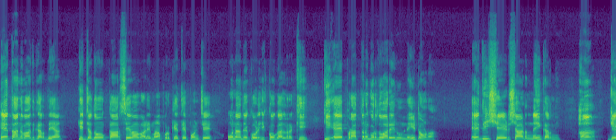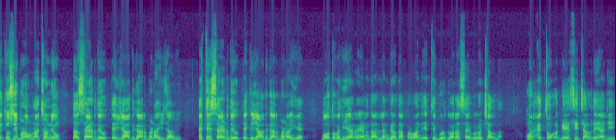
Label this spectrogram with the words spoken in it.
ਇਹ ਧੰਨਵਾਦ ਕਰਦੇ ਹਾਂ ਕਿ ਜਦੋਂ ਕਾਰ ਸੇਵਾ ਵਾਲੇ ਮਹਾਂਪੁਰਖ ਇੱਥੇ ਪਹੁੰਚੇ, ਉਹਨਾਂ ਦੇ ਕੋਲ ਇੱਕੋ ਗੱਲ ਰੱਖੀ ਕਿ ਇਹ ਪੁਰਾਤਨ ਗੁਰਦੁਆਰੇ ਨੂੰ ਨਹੀਂ ਢਾਉਣਾ, ਇਹਦੀ ਛੇੜਛਾੜ ਨਹੀਂ ਕਰਨੀ। ਹਾਂ, ਜੇ ਤੁਸੀਂ ਬਣਾਉਣਾ ਚਾਹੁੰਦੇ ਹੋ ਤਾਂ ਸਾਈਡ ਦੇ ਉੱਤੇ ਯਾਦਗਾਰ ਬਣਾਈ ਜਾਵੇ। ਇੱਥੇ ਸਾਈਡ ਦੇ ਉੱਤੇ ਇੱਕ ਯਾਦਗਾਰ ਬਣਾਈ ਹੈ। ਬਹੁਤ ਵਧੀਆ ਰਹਿਣ ਦਾ, ਲੰਗਰ ਦਾ ਪ੍ਰਬੰਧ ਇੱਥੇ ਗੁਰਦੁਆਰਾ ਸਾਹਿਬ ਵੱਲੋਂ ਚੱਲਦਾ। ਹੁਣ ਇੱਥੋਂ ਅੱਗੇ ਅਸੀਂ ਚੱਲਦੇ ਹਾਂ ਜੀ।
